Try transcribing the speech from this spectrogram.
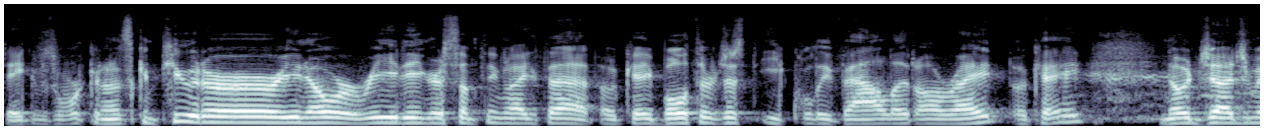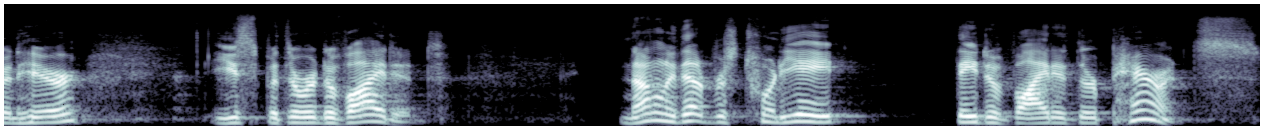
Jacob's working on his computer, you know, or reading or something like that. Okay, both are just equally valid. All right, okay, no judgment here. East, but they were divided. Not only that, verse 28, they divided their parents,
